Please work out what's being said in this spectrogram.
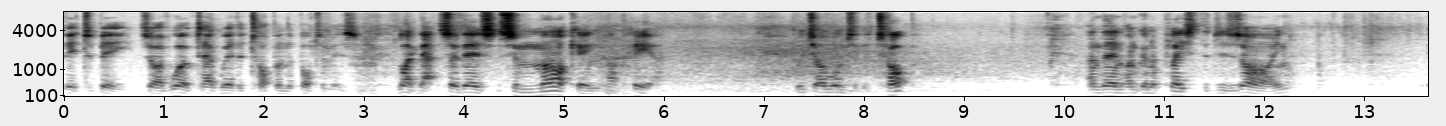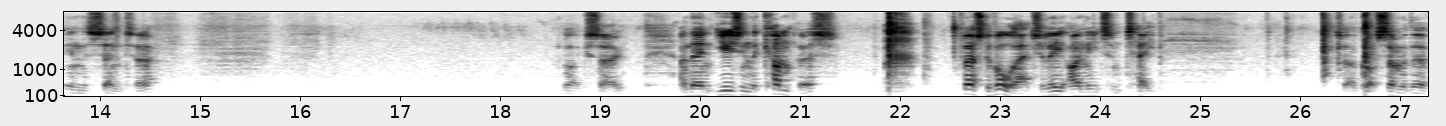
it to be. So I've worked out where the top and the bottom is like that. So there's some marking up here which I want at the top. And then I'm going to place the design in the centre like so and then using the compass first of all actually I need some tape. So I've got some of the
